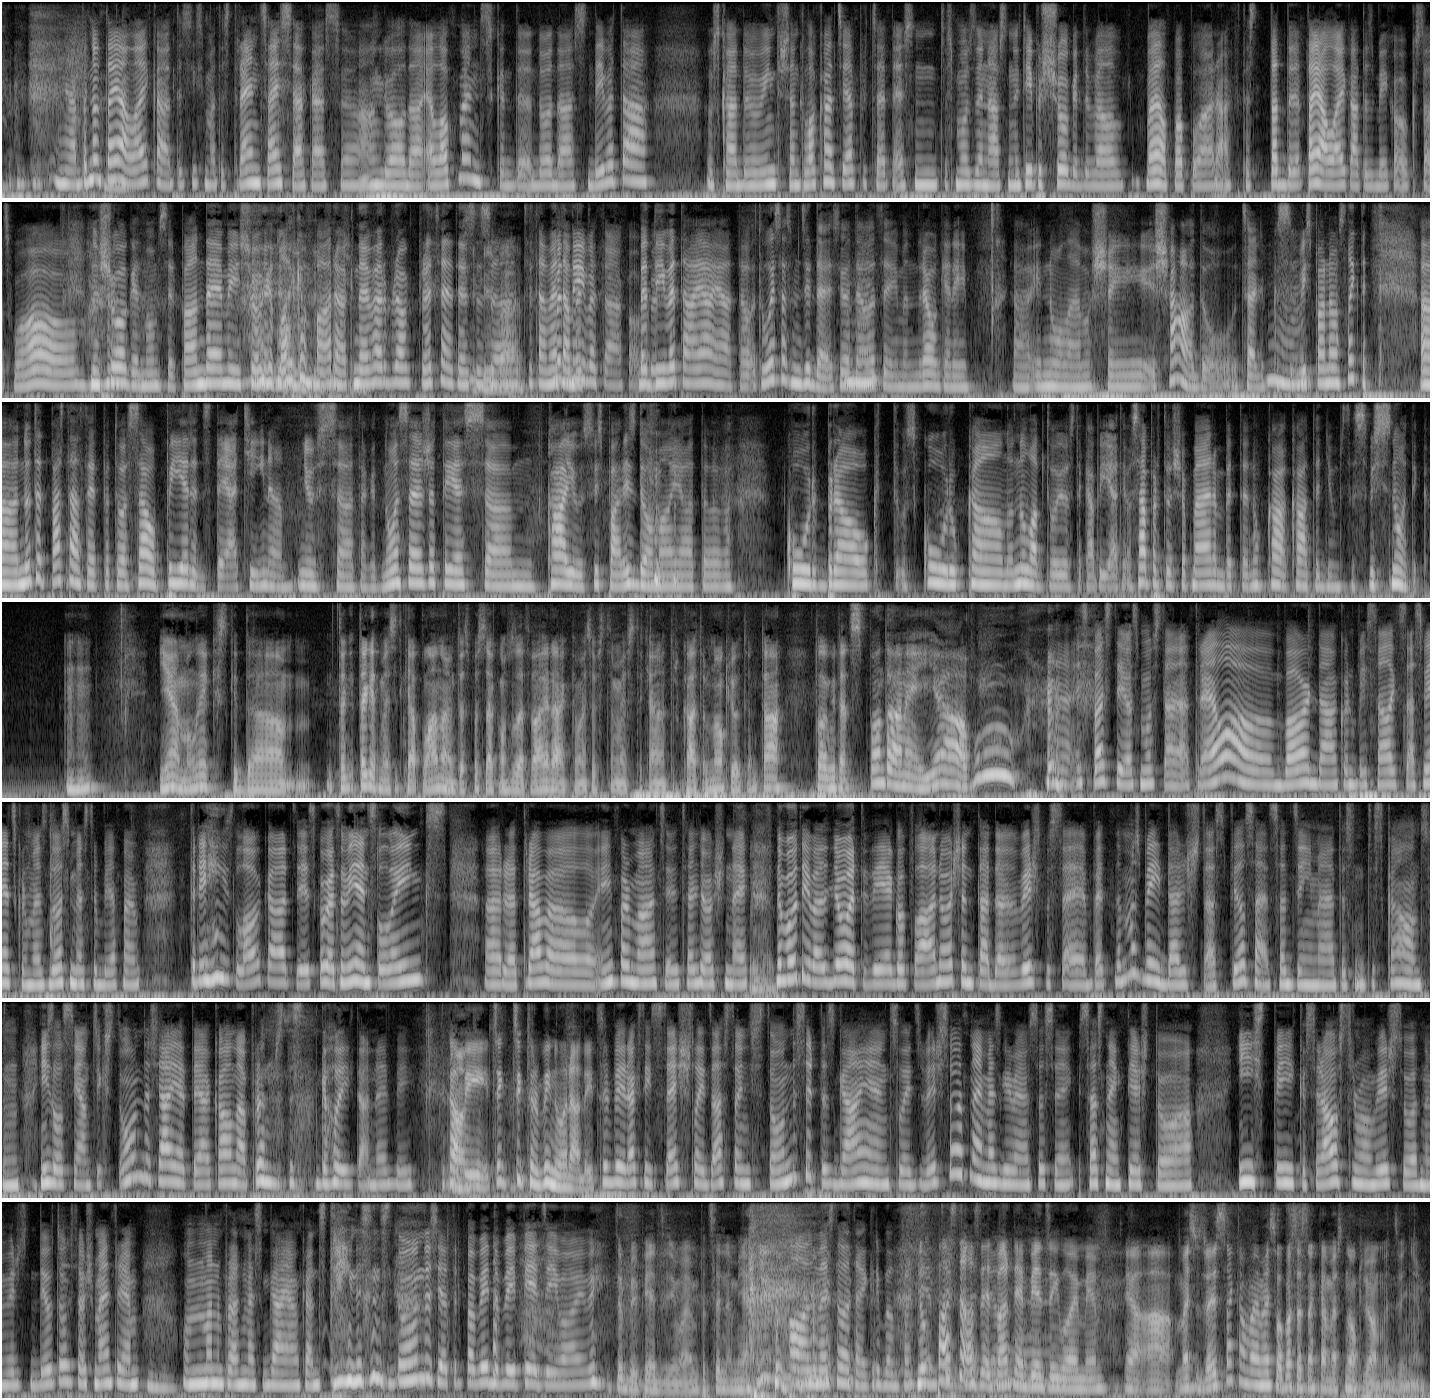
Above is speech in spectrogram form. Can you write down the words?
Jā, bet nu, tajā laikā tas, īstenībā, tas trends aizsākās uh, angļu valodā elopments, kad uh, dodas divatā. Uh, uz kādu interesantu lokāciju apprecēties. Tas mūsdienās, un tīpaši šogad, ir vēl, vēl populārāk. Tas, tad, tajā laikā tas bija kaut kas tāds, wow! Nu, šogad mums ir pandēmija, šogad laikam pārāk nevar braukt precēties uz uh, citām vietām. Bet, bet, bet, bet divi tā, jā, jā, to, to es esmu dzirdējis, jo mm -hmm. daudzi man draugi arī uh, ir nolēmuši šādu ceļu, kas mm -hmm. vispār nav slikti. Uh, nu, tad pastāstiet par to savu pieredzi tajā Ķīnā. Jūs uh, tagad nosēžaties, um, kā jūs vispār izdomājāt? Uh, kur braukt, uz kuru kalnu. Nu, labi, to jūs bijāt jau sapratuši apmēram, bet nu, kā, kā tad jums tas viss notika? Mm -hmm. Jā, man liekas, ka uh, tagad, tagad mēs plānojam tos pasākumus mazliet vairāk, ka mēs apstāmies kā, nu, tur, kā tur nokļūt. Un tā bija tāds spontāni, jā, jā, es paskatījos mūsu tādā trelo bordā, kur bija salikts tās vietas, kur mēs dosimies. Tur bija apmēram trīs lokācijas, kaut kāds viens links ar uh, travel informāciju ceļošanai. Nu, būtībā ļoti viegla plānošana, tāda virspusē, bet nu, mums bija dažas tās pilsētas atzīmētas un tas kalns, un izlasījām, cik stundas jāiet tajā kalnā. Protams, tas galīgi tā nebija. Tā kā bija, cik, cik tur bija norādīts? Tur bija rakstīts 6 līdz 8 stundas ir tas gājiens līdz virsotnē. Mēs gribējām sasniegt tieši to īstenībā, kas ir austrumu virsotne virs 2000 metriem. Mm. Un, manuprāt, mēs gājām kādas 30 stundas, jo tur pa vidu bija piedzīvojumi. Tur bija piedzīvojumi pa ceļam, jā. o, nu mēs noteikti gribam par nu, pastāstīt par tiem piedzīvojumiem. Jā, à, mēs uzreiz sakām, vai mēs vēl pastāstām, kā mēs nokļuvām līdz viņiem.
